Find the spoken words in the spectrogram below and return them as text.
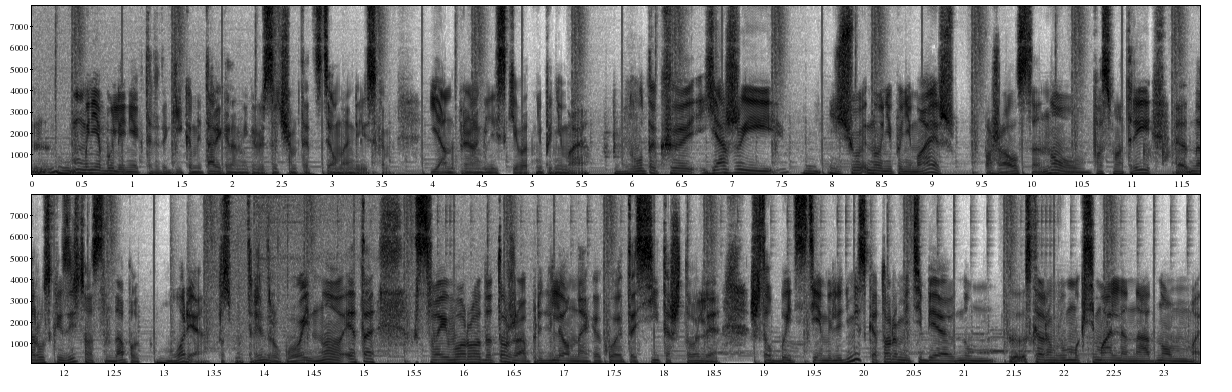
Мне были некоторые такие комментарии, когда мне говорят, зачем ты это сделал на английском. Я, например, английский вот не понимаю. Ну, так э, я же ничего, ну, не понимаешь, пожалуйста, ну, посмотри э, на русскоязычного стендапа море, посмотри другой. Но это своего рода тоже определенное какое-то сито, что ли, чтобы быть с теми людьми, с которыми тебе, ну, с которыми вы максимально на одном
